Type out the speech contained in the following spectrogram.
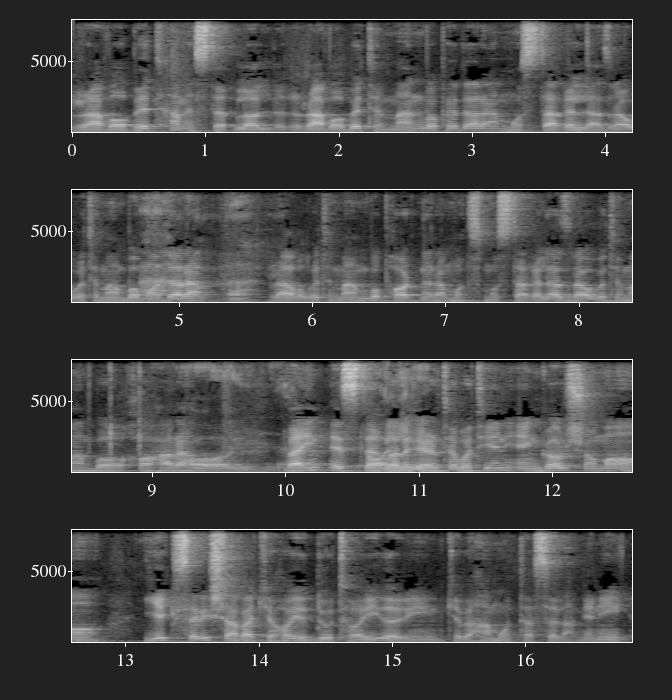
روابط هم استقلال داره. روابط من با پدرم مستقل از روابط من با مادرم. روابط من با partner م مستقل از روابط من با خواهرم. و این استقلال ارتباطی یعنی انگار شما یک سری شبکه های دوتایی دارین که به هم متصلن. یعنی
